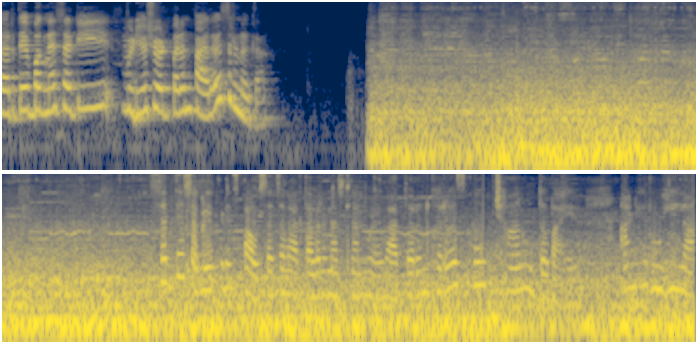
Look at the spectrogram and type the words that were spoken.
तर ते बघण्यासाठी व्हिडिओ शेवटपर्यंत पाहायला विसरू नका. सध्या सगळीकडेच पावसाचं वातावरण असल्यामुळे वातावरण खरंच खूप छान होतं बाहेर. आणि रुहीला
